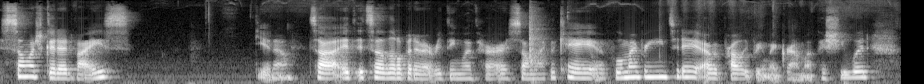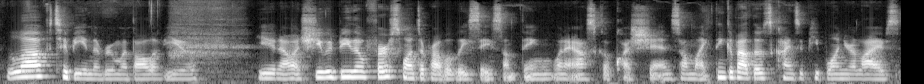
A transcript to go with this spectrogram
so much good advice you know? So it, it's a little bit of everything with her. So i'm like okay who am i bringing today? I would probably bring my grandma because she would love to be in the room with all of you you know and she would be the first one to probably say something when i ask a question. So i'm like think about those kinds of people in your lives.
